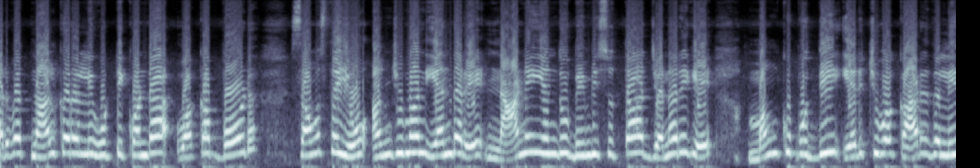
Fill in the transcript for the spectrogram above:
ಅರವತ್ನಾಲ್ಕರಲ್ಲಿ ಹುಟ್ಟಿಕೊಂಡ ವಕಫ್ ಬೋರ್ಡ್ ಸಂಸ್ಥೆಯು ಅಂಜುಮನ್ ಎಂದರೆ ನಾನೇ ಎಂದು ಬಿಂಬಿಸುತ್ತಾ ಜನರಿಗೆ ಮಂಕು ಬುದ್ಧಿ ಎರಚುವ ಕಾರ್ಯದಲ್ಲಿ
